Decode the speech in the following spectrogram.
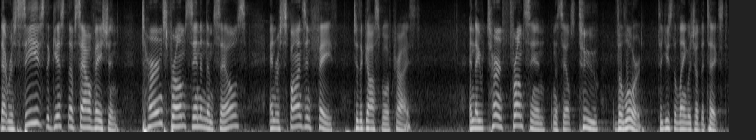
that receives the gift of salvation turns from sin in themselves and responds in faith to the gospel of Christ. And they turn from sin in themselves to the Lord, to use the language of the text.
